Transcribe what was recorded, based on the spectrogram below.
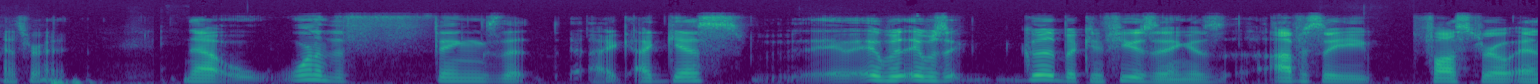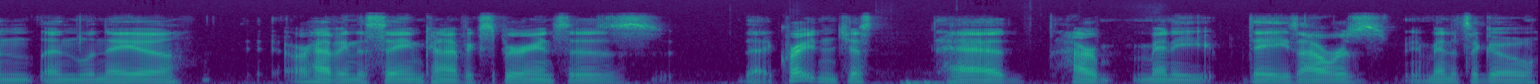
That's right. Now, one of the things that I, I guess it, it was it was good but confusing is obviously Fostro and and Linnea are having the same kind of experiences that Crichton just had how many days, hours, minutes ago,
